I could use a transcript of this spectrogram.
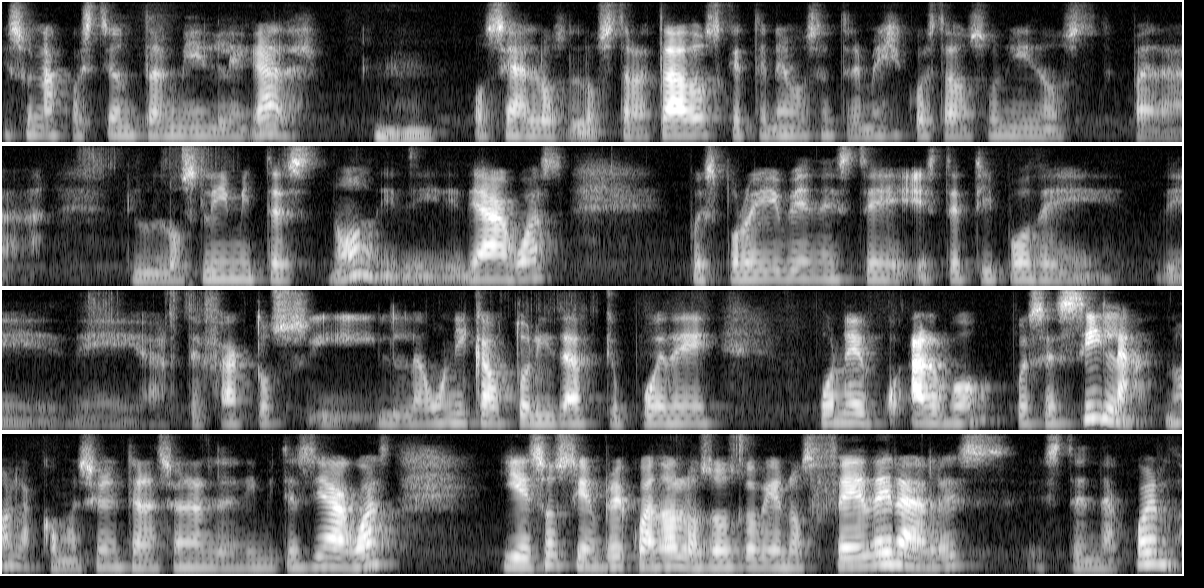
es una cuestión también legal. O sea, los, los, tratados que tenemos entre México y Estados Unidos para los límites ¿no? de, aguas, pues prohíben este, este tipo de, de, artefactos y la única autoridad que puede poner algo, pues es SILA, ¿no? la Convención Internacional de Límites de Aguas, y eso siempre cuando los dos gobiernos federales estén de acuerdo.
